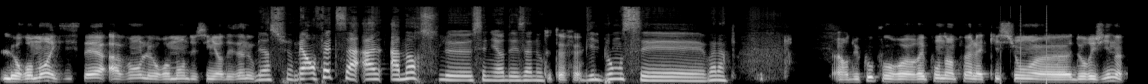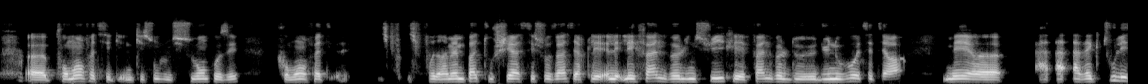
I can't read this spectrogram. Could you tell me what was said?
le roman existait avant le roman du Seigneur des Anneaux. Bien sûr. Mais en fait, ça amorce le Seigneur des Anneaux. Tout à fait. Bilbon, c'est voilà. Alors du coup, pour euh, répondre un peu à la question euh, d'origine, euh, pour moi en fait c'est une question que je me suis souvent posée. Pour moi en fait, il faudrait même pas toucher à ces choses-là. C'est-à-dire que les, fans veulent une suite, les fans veulent de- du nouveau, etc. Mais euh, avec tous les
